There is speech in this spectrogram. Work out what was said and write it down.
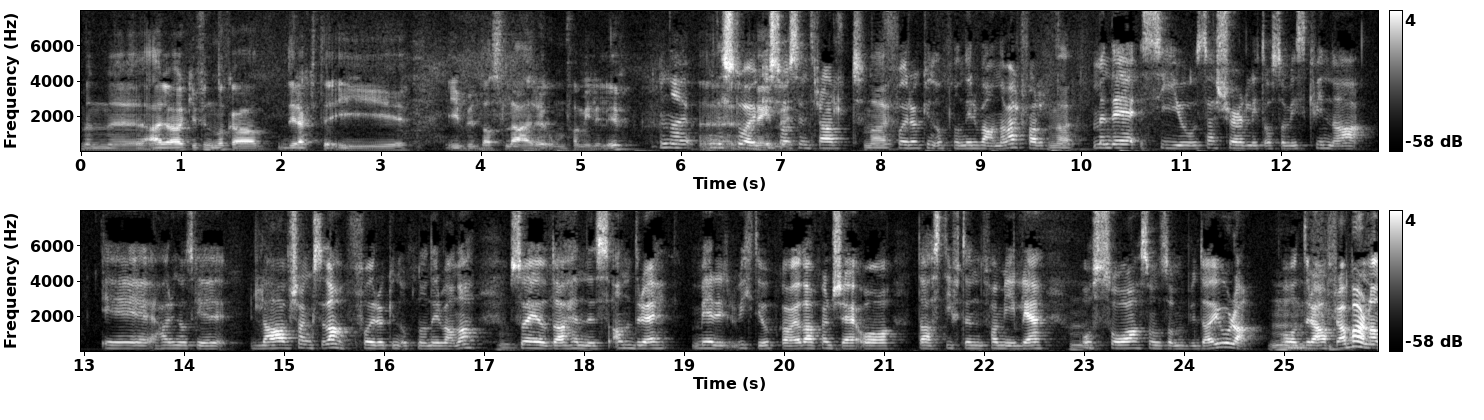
Men jeg har ikke funnet noe direkte i, i Buddhas lære om familieliv. Nei, Eh, det står jo ikke så sentralt Nei. for å kunne oppnå nirvana, i hvert fall. Nei. Men det sier jo seg sjøl litt også hvis kvinner eh, har en ganske lav sjanse da, for å kunne oppnå nirvana. Mm. Så er jo da hennes andre mer viktige oppgave da kanskje å da stifte en familie, Mm. og så, sånn som Buddha gjorde, da, Mm. å dra fra barna,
